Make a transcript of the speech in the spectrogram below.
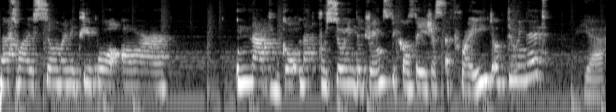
that's why so many people are not go not pursuing the dreams because they're just afraid of doing it. Yeah.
